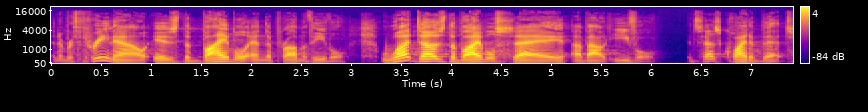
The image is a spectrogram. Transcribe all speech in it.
and number three now is the Bible and the problem of evil. What does the Bible say about evil? It says quite a bit.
